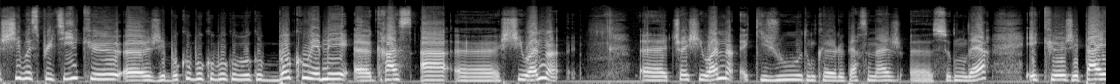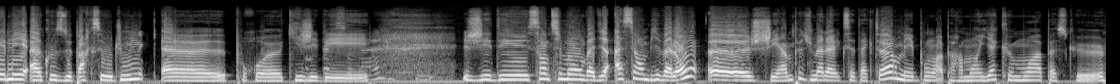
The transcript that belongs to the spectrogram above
She Was Pretty que euh, j'ai beaucoup beaucoup beaucoup beaucoup beaucoup aimé euh, grâce à euh, Shiwon, euh, Choi Shiwon qui joue donc le personnage secondaire et que j'ai pas aimé à cause de Park Seo Joon pour qui j'ai des Personnage. J'ai des sentiments on va dire assez ambivalents. Euh, j'ai un peu du mal avec cet acteur mais bon apparemment il y a que moi parce que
